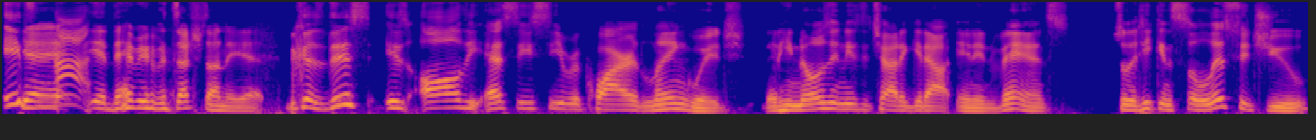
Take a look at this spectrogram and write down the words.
It's yeah, not Yeah, they haven't even touched on it yet. because this is all the SEC required language that he knows he needs to try to get out in advance so that he can solicit you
